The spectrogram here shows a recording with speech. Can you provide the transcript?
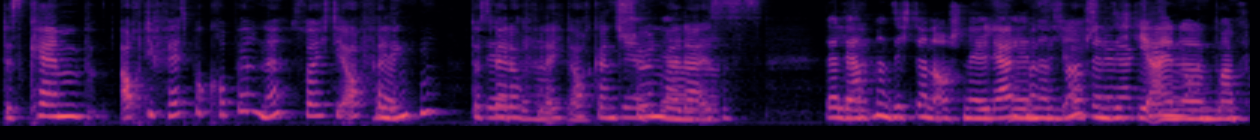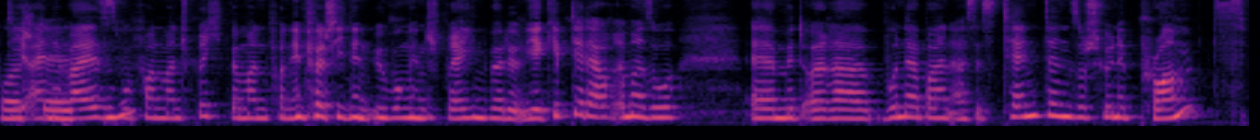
das Camp, auch die Facebook-Gruppe, ne? Soll ich die auch verlinken? Ja, das wäre doch vielleicht auch ganz schön, weil da ist es da lernt man sich dann auch schnell lernt kennen, man sich auch ne? wenn sich die eine und, mal vorstellt. Die eine weiß, mhm. wovon man spricht, wenn man von den verschiedenen Übungen sprechen würde. Und ihr gebt ja da auch immer so äh, mit eurer wunderbaren Assistentin so schöne Prompts.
